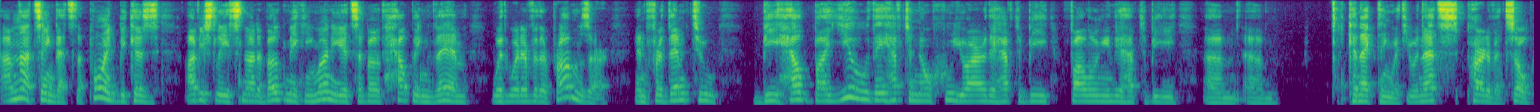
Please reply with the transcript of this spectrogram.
I'm not saying that's the point because obviously it's not about making money. It's about helping them with whatever their problems are. And for them to be helped by you they have to know who you are they have to be following you they have to be um, um, connecting with you and that's part of it. So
